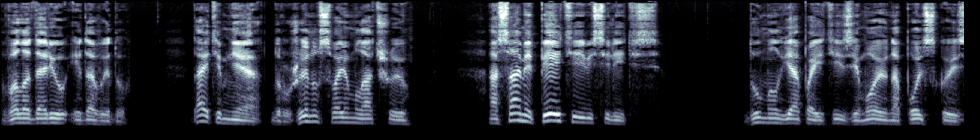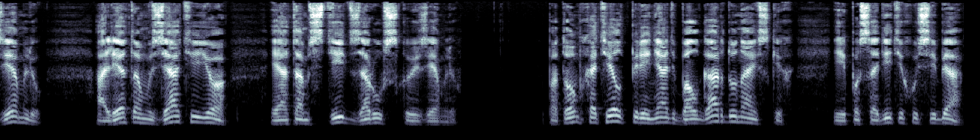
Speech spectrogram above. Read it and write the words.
Володарю и Давыду, дайте мне дружину свою младшую, а сами пейте и веселитесь. Думал я пойти зимою на польскую землю, а летом взять ее и отомстить за русскую землю. Потом хотел перенять болгар дунайских и посадить их у себя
